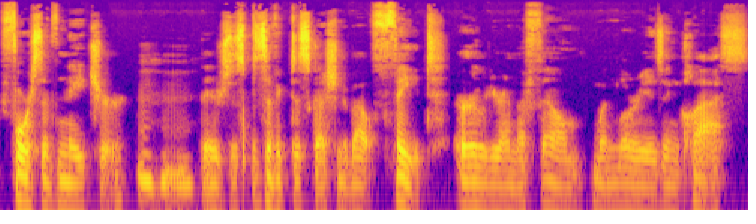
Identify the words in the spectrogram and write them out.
force of nature. hmm There's a specific discussion about fate earlier in the film when Laurie is in class.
